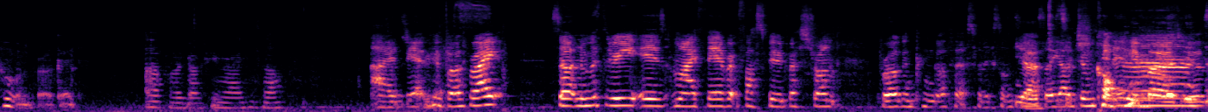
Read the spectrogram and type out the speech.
Come on, Brogan. I'll probably go for your eyes as well. Eyes, yeah, you're both right. So number three is my favourite fast food restaurant. Brogan can go first for this one, Yeah. so you're Such jumping copying in. mergers.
